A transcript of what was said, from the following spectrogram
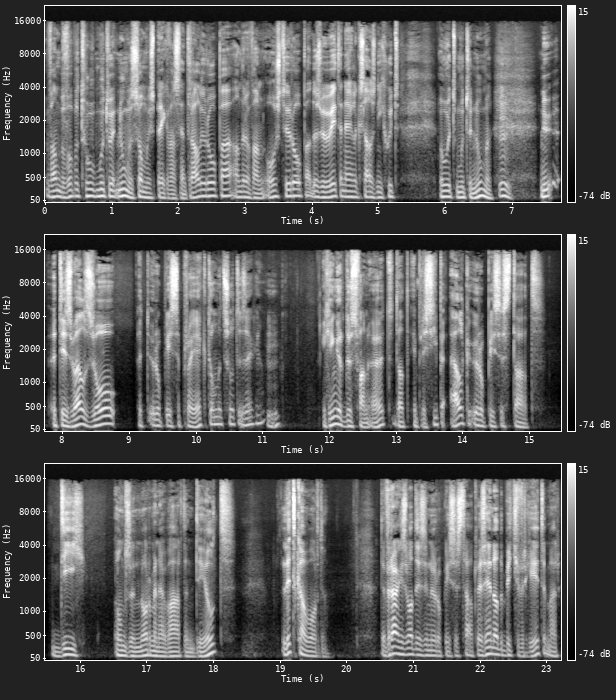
van bijvoorbeeld, hoe moeten we het noemen? Sommigen spreken van Centraal-Europa, anderen van Oost-Europa. Dus we weten eigenlijk zelfs niet goed hoe we het moeten noemen. Hmm. Nu, het is wel zo, het Europese project, om het zo te zeggen, hmm. ging er dus van uit dat in principe elke Europese staat die onze normen en waarden deelt, lid kan worden. De vraag is, wat is een Europese staat? Wij zijn dat een beetje vergeten, maar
